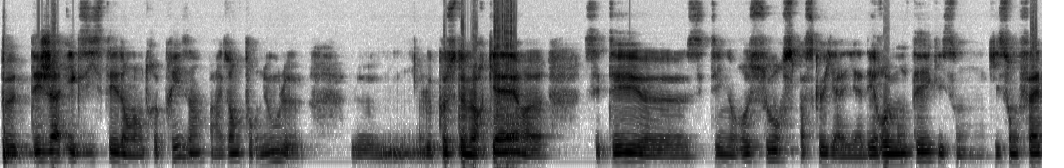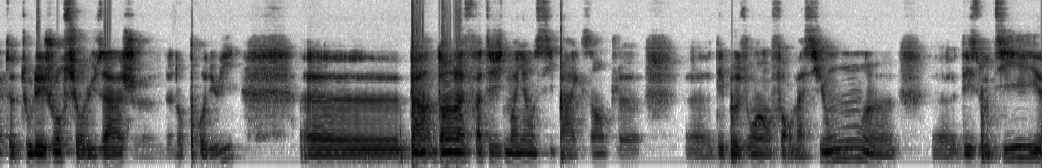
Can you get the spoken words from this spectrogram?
peut déjà exister dans l'entreprise. Hein. Par exemple, pour nous, le, customer care, c'était une ressource parce qu'il y a, des remontées qui sont faites tous les jours sur l'usage de nos produits. Euh, dans la stratégie de moyens aussi, par exemple, euh, des besoins en formation, euh, des outils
